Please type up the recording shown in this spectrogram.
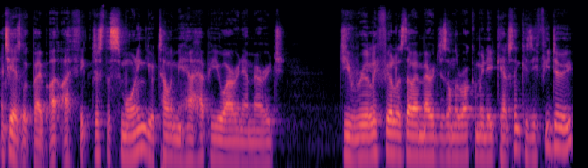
And she goes, Look, babe, I, I think just this morning you're telling me how happy you are in our marriage. Do you really feel as though our marriage is on the rock and we need counselling? Because if you do,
